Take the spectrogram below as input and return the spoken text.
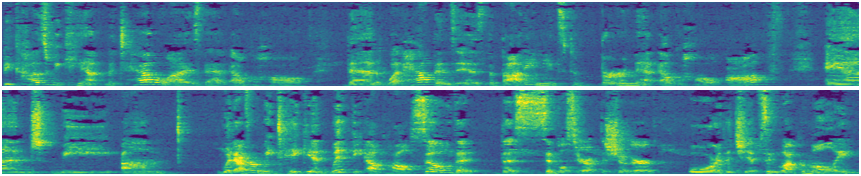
because we can't metabolize that alcohol, then what happens is the body needs to burn that alcohol off, and we, um, whatever we take in with the alcohol, so the, the simple syrup, the sugar, or the chips and guacamole,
